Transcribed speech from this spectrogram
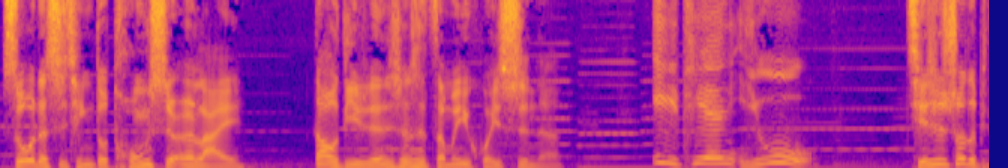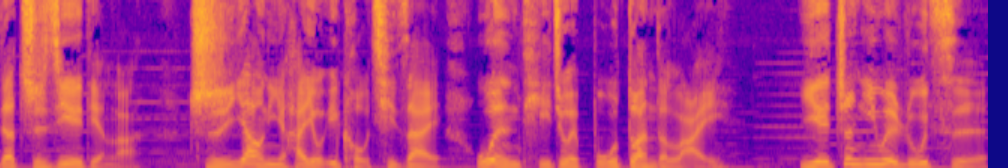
所有的事情都同时而来。到底人生是怎么一回事呢？一天一物，其实说的比较直接一点啦。只要你还有一口气在，问题就会不断的来。也正因为如此，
